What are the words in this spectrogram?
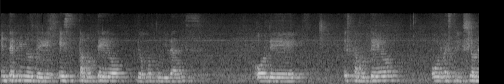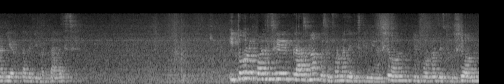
en términos de escamoteo de oportunidades o de escamoteo o restricción abierta de libertades. Y todo lo cual se plasma pues, en formas de discriminación, en formas de exclusión,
